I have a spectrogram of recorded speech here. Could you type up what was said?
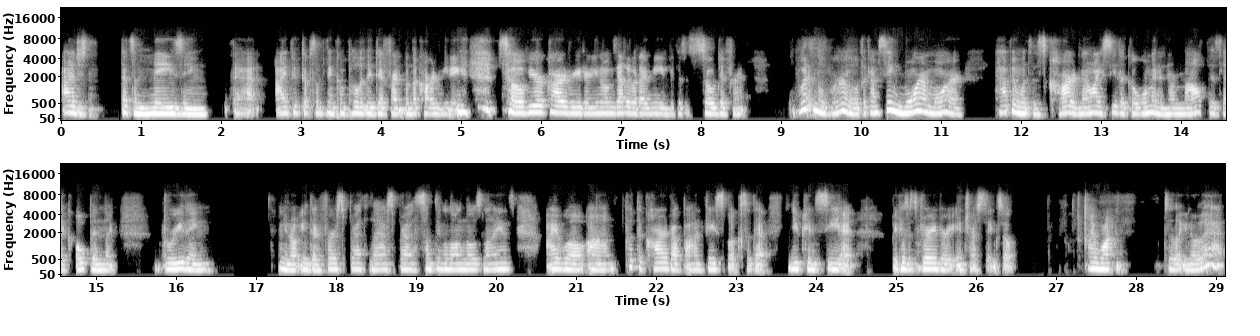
I just, that's amazing that I picked up something completely different than the card meeting. So if you're a card reader, you know exactly what I mean because it's so different. What in the world? Like I'm seeing more and more happen with this card. Now I see like a woman and her mouth is like open, like breathing, you know, either first breath, last breath, something along those lines. I will um, put the card up on Facebook so that you can see it because it's very, very interesting. So I want to let you know that.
